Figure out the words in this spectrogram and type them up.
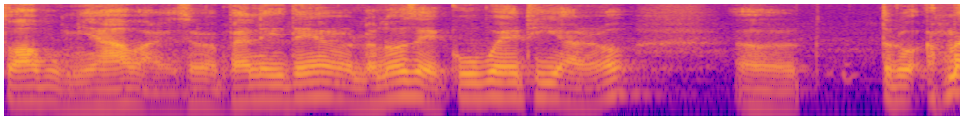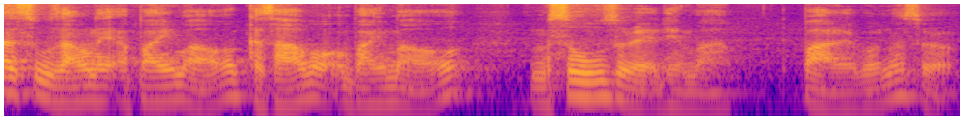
သွားဖို့များပါတယ်ဆိုတော့ Burnley တင်းကတော့လောလောဆယ်6ပွဲထိရတော့အဲသူတို့အမှတ်စုဆောင်တဲ့အပိုင်းမှာရောကစားပုံအပိုင်းမှာရောမစိုးဘူးဆိုတဲ့အထင်မှာပါတယ်ပေါ့နော်ဆိုတော့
